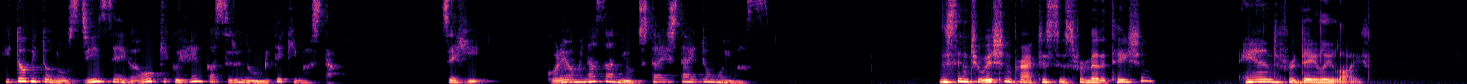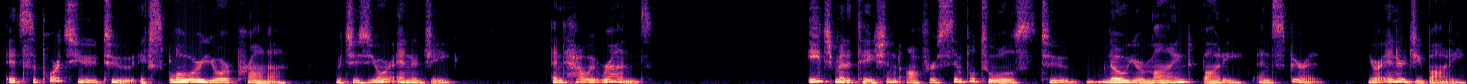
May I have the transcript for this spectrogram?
人々の人生が大きく変化するのを見てきました。ぜひこれを皆さんにお伝えしたいと思います。This intuition practice is for meditation and for daily life. It supports you to explore your prana, which is your energy, and how it runs. Each meditation offers simple tools to know your mind, body, and spirit, your energy body,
